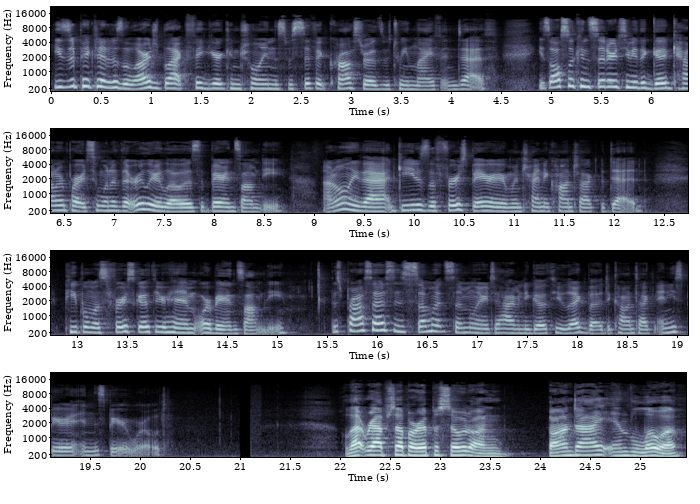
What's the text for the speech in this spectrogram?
He's depicted as a large black figure controlling the specific crossroads between life and death. He's also considered to be the good counterpart to one of the earlier Loas, the Baron Samedi. Not only that, Gede is the first barrier when trying to contact the dead. People must first go through him or Baron Samedi. This process is somewhat similar to having to go through Legba to contact any spirit in the spirit world. Well, that wraps up our episode on Bondye and the Loa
